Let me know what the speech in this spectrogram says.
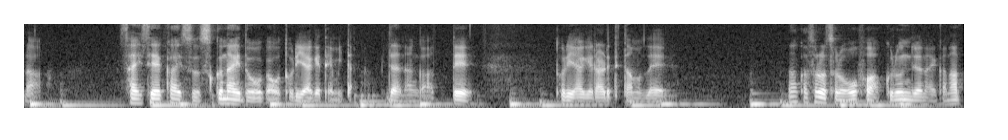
ら再生回数少ない動画を取り上げてみたみたいなのがあって取り上げられてたのでなんかそろそろオファー来るんじゃないかなっ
